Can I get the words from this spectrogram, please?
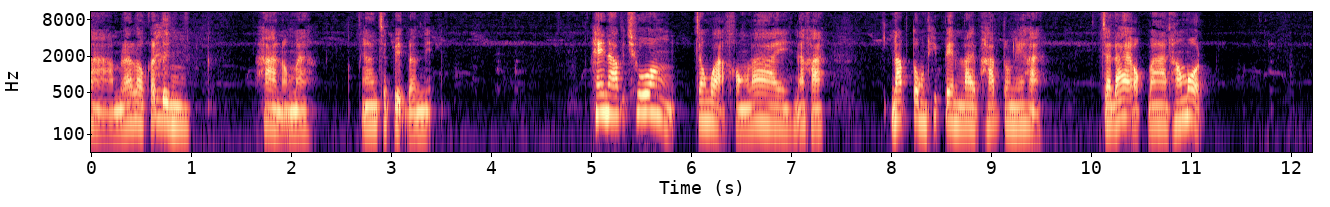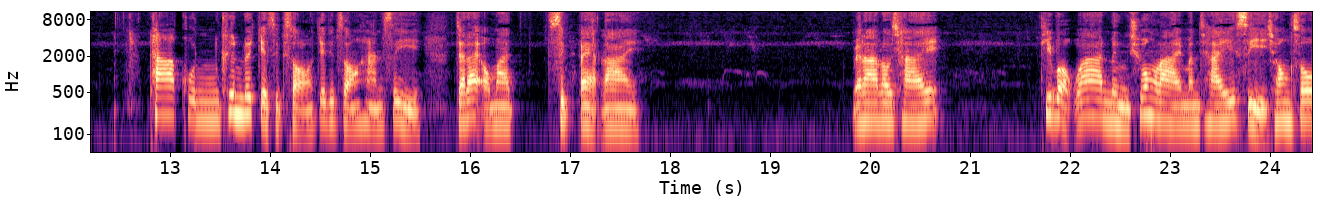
สามแล้วเราก็ดึงผ่านออกมา งานจะปิดแบบนี้ ให้นับช่วงจังหวะของลายนะคะ นับตรงที่เป็นลายพัดตรงนี้ค่ะ จะได้ออกมาทั้งหมด ถ้าคุณขึ้นด้วยเจ็ดสิบสองเจ็ดสิบสองหารสี่จะได้ออกมาสิบแปดลาย เวลาเราใช้ที่บอกว่าหนึ่งช่วงลายมันใช้สี่ช่องโซ่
